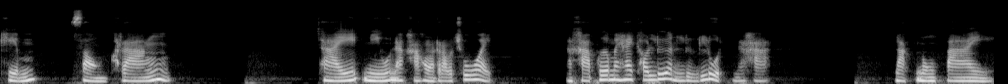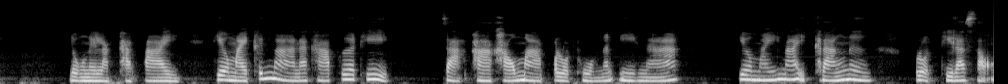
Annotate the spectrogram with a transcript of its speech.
เข็มสองครั้ง ใช้นิ้วนะคะของเราช่วยนะคะ เพื่อไม่ให้เขาเลื่อนหรือหลุดนะคะ หลักลงไป ลงในหลักถัดไป เกี่ยวไหมขึ้นมานะคะ เพื่อที่ จะพาเขามาปลดห่วงนั่นเองนะ เกี่ยวไหมมาอีกครั้งหนึ่งปลดทีละสอง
